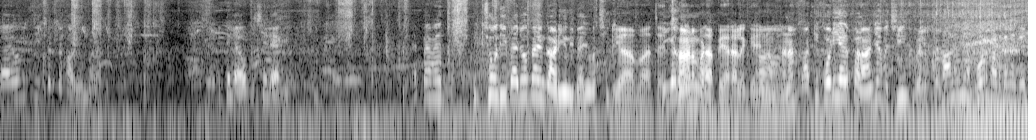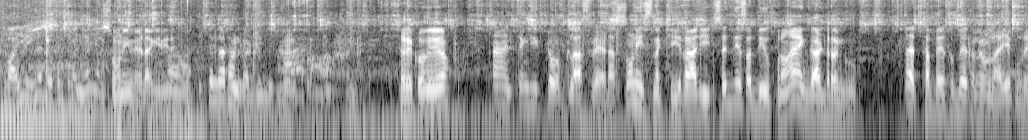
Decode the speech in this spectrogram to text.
ਲੈ ਉਹ ਟੀਚਰ ਦਿਖਾ ਦਿਓ ਮੈਂ ਇੱਥੇ ਲੈ ਆਓ ਪਿੱਛੇ ਲੈ ਗਿਓ ਇਹ ਭਾਵੇਂ ਪਿੱਛੋਂ ਦੀ ਬੈਜੋ ਭਾਵੇਂ ਗਾੜੀਆਂ ਦੀ ਬੈਜੋ ਬੱਚੀ ਕੀ ਬਾਤ ਹੈ। ਠੀਕ ਹੈ ਖਾਣ ਵੀਰੇ? ਬੜਾ ਪਿਆਰਾ ਲੱਗਿਆ ਇਹਨੂੰ ਹਾਂ, ਹਨਾ? ਬਾਕੀ ਥੋੜੀ ਹਲ ਭਲਾਂ ਜਿਹਾ ਬੱਚੀ ਬਿਲਕੁਲ। ਖਾਣੇ ਨੇ ਹੋਰ ਕੱਢ ਦੇਣਾ ਜੇ ਚਵਾਈ ਹੋਈ ਨਾ ਦੋ ਤਿੰਨ ਚਵਾਈਆਂ ਹੋਈਆਂ ਸੋਹਣੀ ਵੈੜ ਆ ਗਈ ਵੀਰੇ। ਹਾਂ ਤੇ ਚੰਗਾ ਥਣ ਕੱਢ ਜੂਗੀ। ਬਿਲਕੁਲ। ਤਾਂ ਵੇਖੋ ਵੀਰੇ ਐ ਚੰਗੀ ਟੌਪ ਕਲਾਸ ਵੈੜ ਆ ਸੋਹਣੀ ਸੁਨੱਖੀ ਰਾਜੀ ਸਿੱਧੀ ਸੱਦੀ ਉੱਪਰੋਂ ਐ ਗੱਡ ਰੰਗੂ। ਤੇ ਥੱਬੇ ਸੁੱਬੇ ਥੱਲੇ ਲਾਏ ਪੂਰੇ।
